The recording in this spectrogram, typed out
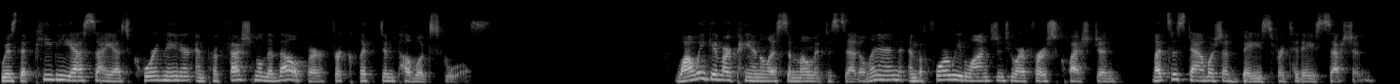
who is the PBSIS Coordinator and Professional Developer for Clifton Public Schools. While we give our panelists a moment to settle in, and before we launch into our first question, let's establish a base for today's session.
